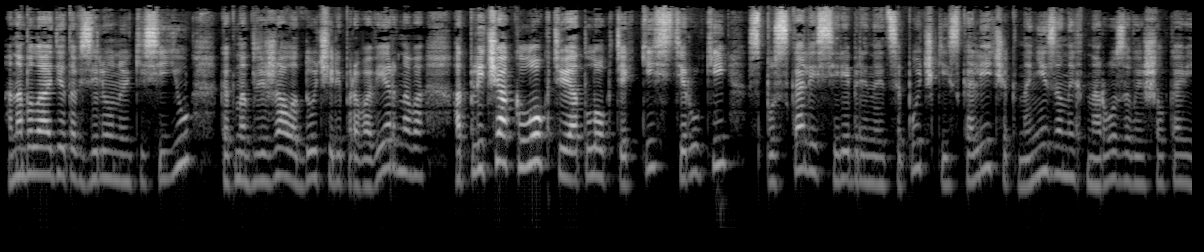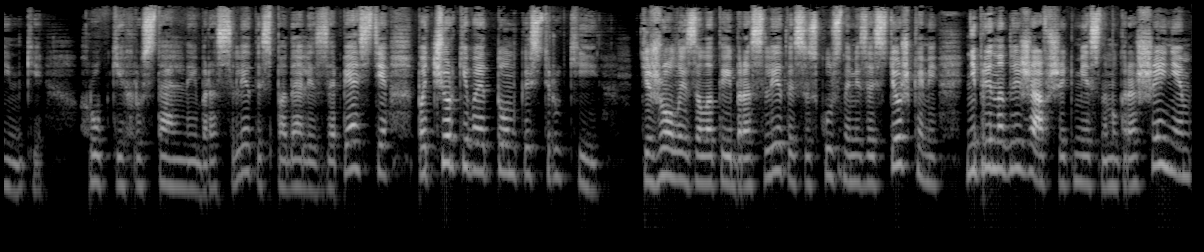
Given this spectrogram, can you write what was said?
Она была одета в зеленую кисию, как надлежало дочери правоверного. От плеча к локтю и от локтя к кисти руки спускались серебряные цепочки из колечек, нанизанных на розовые шелковинки. Хрупкие хрустальные браслеты спадали с запястья, подчеркивая тонкость руки — Тяжелые золотые браслеты с искусными застежками, не принадлежавшие к местным украшениям,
